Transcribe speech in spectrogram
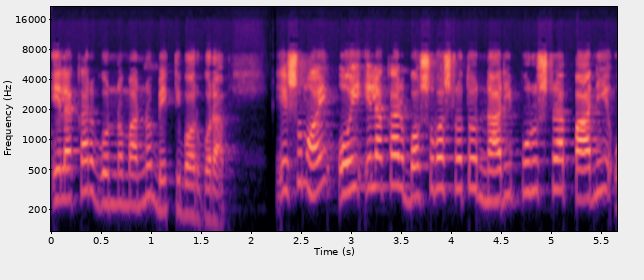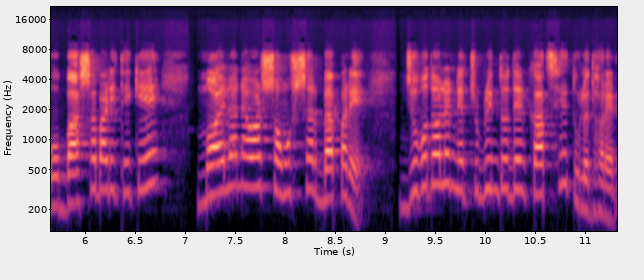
এলাকার গণ্যমান্য ব্যক্তিবর্গরা। এ সময় ওই এলাকার বসবাসরত নারী পুরুষরা পানি ও বাসাবাড়ি থেকে ময়লা নেওয়ার সমস্যার ব্যাপারে যুবদলের নেতৃবৃন্দদের কাছে তুলে ধরেন।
